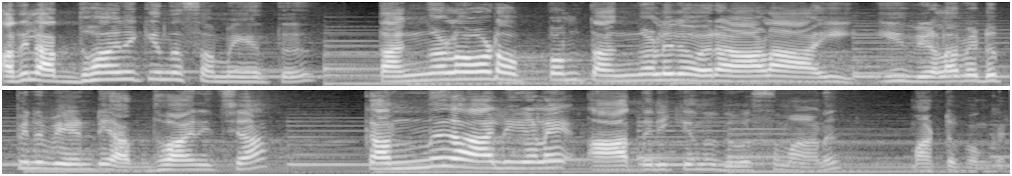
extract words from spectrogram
അതിൽ അധ്വാനിക്കുന്ന സമയത്ത് തങ്ങളോടൊപ്പം തങ്ങളിൽ ഒരാളായി ഈ വിളവെടുപ്പിന് വേണ്ടി അധ്വാനിച്ച കന്നുകാലികളെ ആദരിക്കുന്ന ദിവസമാണ് മാട്ടുപൊങ്കൽ.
